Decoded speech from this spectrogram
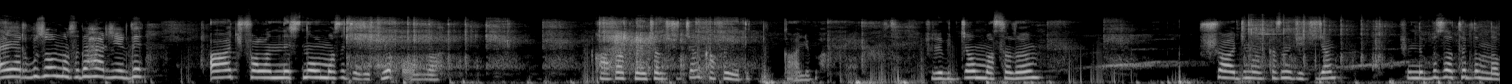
eğer buz olmasa da her yerde ağaç falan nesne olması gerekiyor. Allah. Kafa atmaya çalışacağım. Kafa yedik galiba. Şöyle bir cam basalım. Şu ağacın arkasına geçeceğim. Şimdi buz atırdım da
